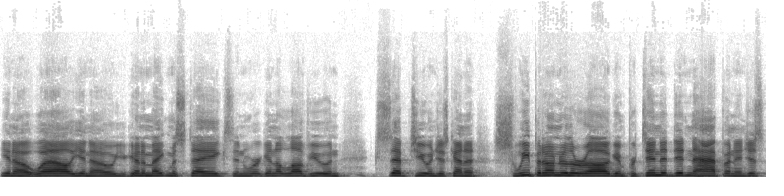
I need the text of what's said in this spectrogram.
you know, well, you know, you're going to make mistakes and we're going to love you and accept you and just kind of sweep it under the rug and pretend it didn't happen and just,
